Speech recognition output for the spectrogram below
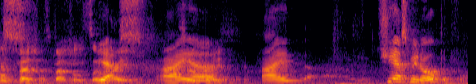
yes. special, special, so yes, great, I, so uh, great. I, she asked me to open for, her.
